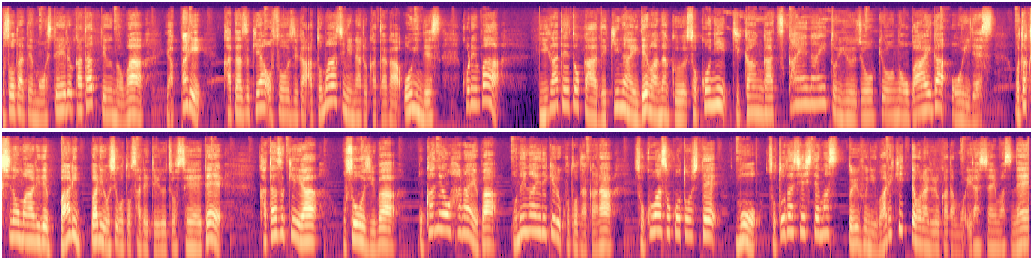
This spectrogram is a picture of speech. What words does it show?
子育てもしている方っていうのはやっぱり片付けやお掃除が後回しになる方が多いんです。これは苦手とかできないではなくそこに時間が使えないという状況の場合が多いです。私の周りでバリバリお仕事されている女性で片付けやお掃除はお金を払えばお願いできることだからそこはそことしてもう外出ししてますというふうに割り切っておられる方もいらっしゃいますね。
